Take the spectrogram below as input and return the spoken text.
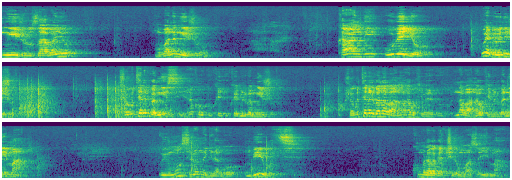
mu ijuru uzabayo mubane mu ijuru kandi ubeyo wemewe n'ijuru. Ushobora kutemerwa mu isi ariko uke- ukemerwa mu ijuru. Ushobora kutemerwa n'abantu n'abantu ariko ukemerwa n'imana. Uyu munsi rero ndagira ngo mbibutse ko muri ab'agaciro mu maso y'imana.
